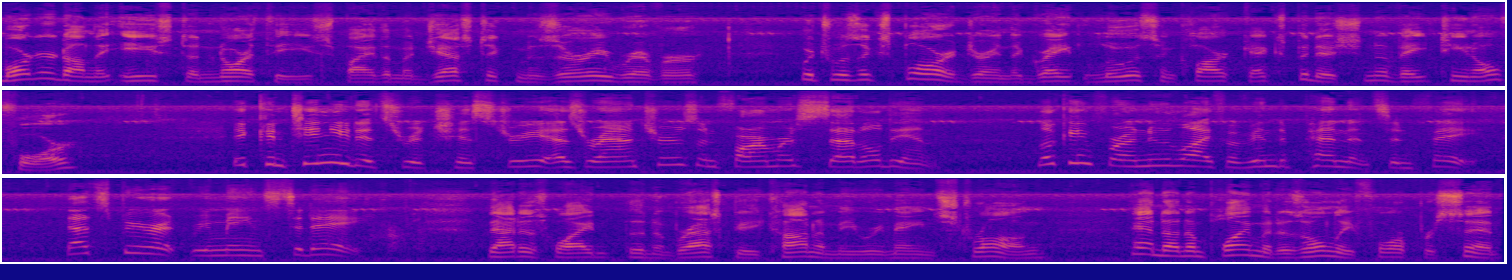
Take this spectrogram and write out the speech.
Bordered on the east and northeast by the majestic Missouri River, which was explored during the great Lewis and Clark expedition of 1804, It continued its rich history as ranchers and farmers settled in, looking for a new life of independence and faith. That spirit remains today. that is why the Nebraska economy remains strong and unemployment is only 4%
